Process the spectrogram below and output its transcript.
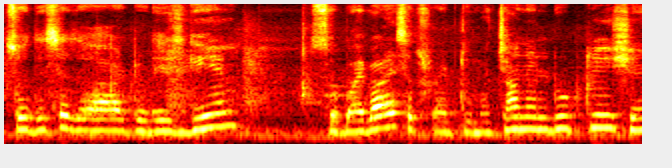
so this is our today's game so bye bye subscribe to my channel dude creation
